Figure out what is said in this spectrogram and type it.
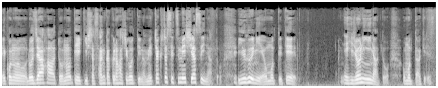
えこのロジャーハートの提起した三角のはしごっていうのはめちゃくちゃ説明しやすいなという風に思ってて、え非常にいいなと思ったわけです。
